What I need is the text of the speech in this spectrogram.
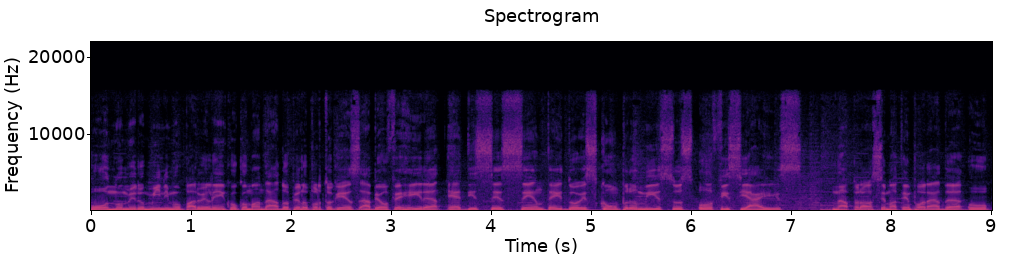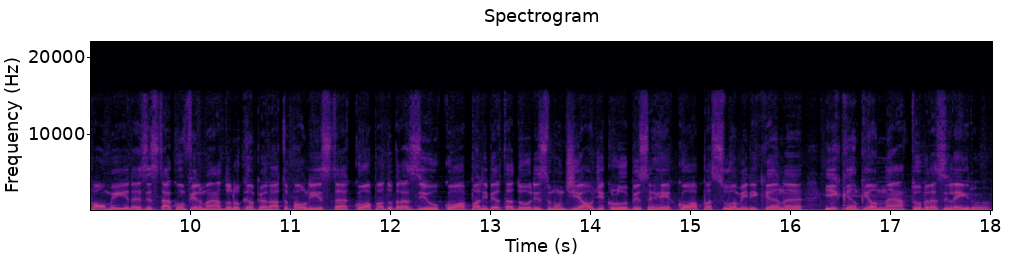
O número mínimo para o elenco comandado pelo português Abel Ferreira é de 62 compromissos oficiais. Na próxima temporada, o Palmeiras está confirmado no Campeonato Paulista, Copa do Brasil, Copa Libertadores, Mundial de Clubes, Recopa Sul-Americana e Campeonato Brasileiro.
